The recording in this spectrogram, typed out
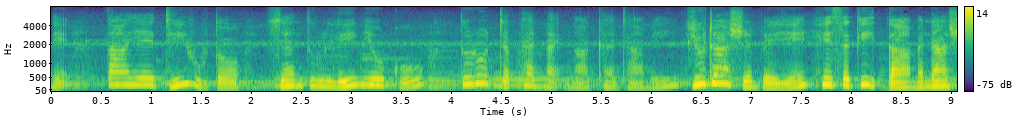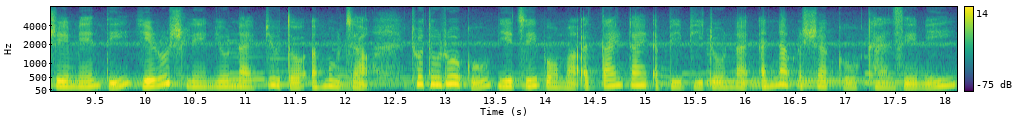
နှင့် တာရဲဒီဟုသောရန်သူလေးမျိုးကို သူတို့တစ်ဖက်၌ငါခံထားမည်ယူဒရှင်ပေရင်ဟေစကိသားမနာရှေမင်းသည်ယေရုရှလင်မြို့၌ပြုသောအမှုကြောင့်ထိုသူတို့ကိုမြေကြီးပေါ်မှအတိုင်းတိုင်းအပီပီတို့၌အနောက်အရှက်ကိုခံစေမည်။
